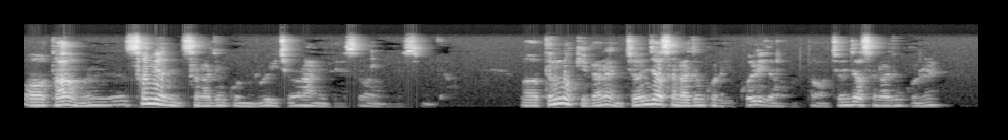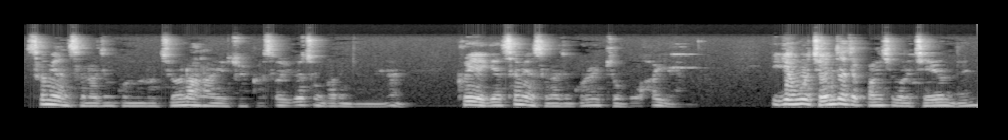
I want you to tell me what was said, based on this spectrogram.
어, 다음은 서면선화증권으로의 전환에 대해서 알아보겠습니다. 어, 등록기관은 전자선화증권의 권리자로부터 전자선화증권을 서면선화증권으로 전환하여 줄 것을 요청받은 경우에는 그에게 서면선화증권을 교부하여야 합니다. 이 경우 전자적 방식으로 재현된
